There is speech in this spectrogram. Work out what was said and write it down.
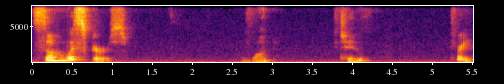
some whiskers. One, two, three.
